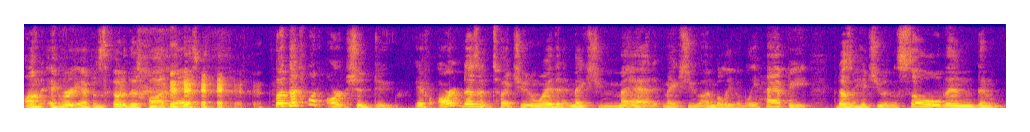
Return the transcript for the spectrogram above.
on every episode of this podcast. but that's what art should do. If art doesn't touch you in a way that it makes you mad, it makes you unbelievably happy, it doesn't hit you in the soul, then then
